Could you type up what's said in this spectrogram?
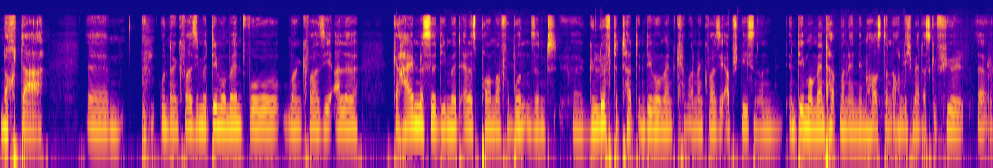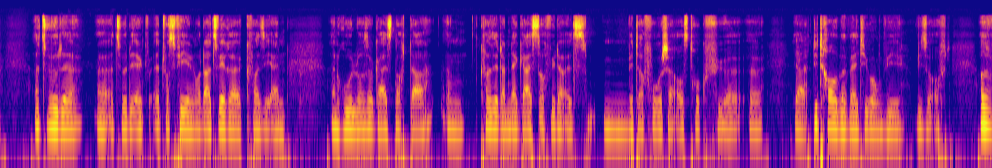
noch da. Ähm, und dann quasi mit dem Moment, wo man quasi alle Geheimnisse, die mit Alice Palmer verbunden sind, äh, gelüftet hat, in dem Moment kann man dann quasi abschließen und in dem Moment hat man in dem Haus dann auch nicht mehr das Gefühl, äh, als würde, äh, als würde etwas fehlen oder als wäre quasi ein, ein ruheloser Geist noch da. Ähm, quasi dann der Geist auch wieder als metaphorischer Ausdruck für äh, ja, die Trauerbewältigung, wie, wie so oft. Also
